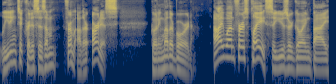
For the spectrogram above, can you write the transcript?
leading to criticism from other artists. Quoting Motherboard, I won first place, a user going by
